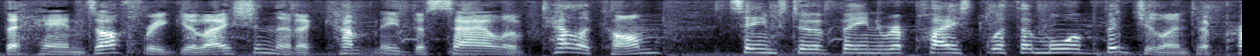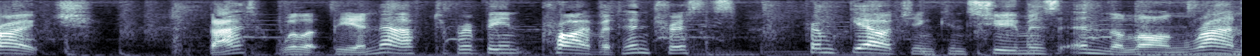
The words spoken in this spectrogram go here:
The hands off regulation that accompanied the sale of Telecom seems to have been replaced with a more vigilant approach. But will it be enough to prevent private interests from gouging consumers in the long run?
